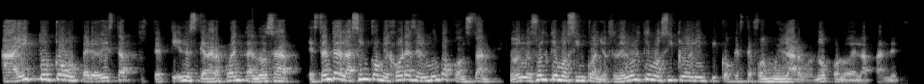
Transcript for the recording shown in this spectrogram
ahí tú como periodista, pues te tienes que dar cuenta, ¿no? O sea, está entre las 5 mejores del mundo constante, ¿no? En los últimos 5 años, en el último ciclo olímpico, que este fue muy largo, ¿no? Por lo de la pandemia.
